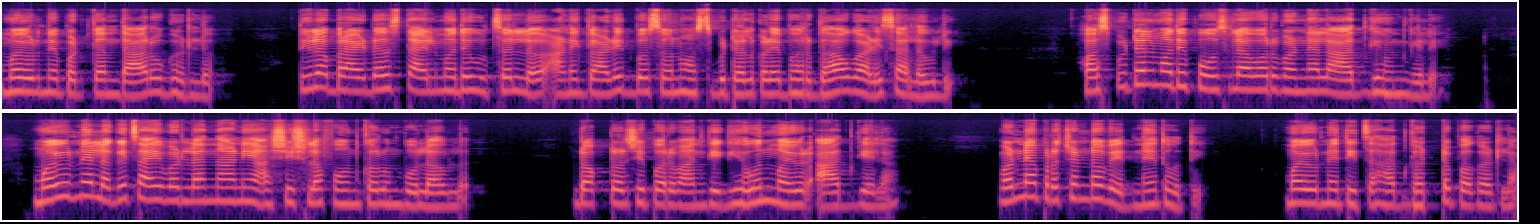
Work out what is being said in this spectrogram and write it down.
मयूरने पटकन दार उघडलं. तिला ब्रायडल स्टाईलमध्ये उचललं आणि गाडीत बसवून हॉस्पिटलकडे भरघाव गाडी चालवली. हॉस्पिटलमध्ये पोहोचल्यावर वडण्याला आत घेऊन गेले. मयूरने लगेच आईवडिलांना आणि आशिषला फोन करून बोलावलं. डॉक्टरची परवानगी घेऊन मयूर आत गेला. वडण्या प्रचंड वेदनेत होती. मयूरने तिचा हात घट्ट पकडला.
